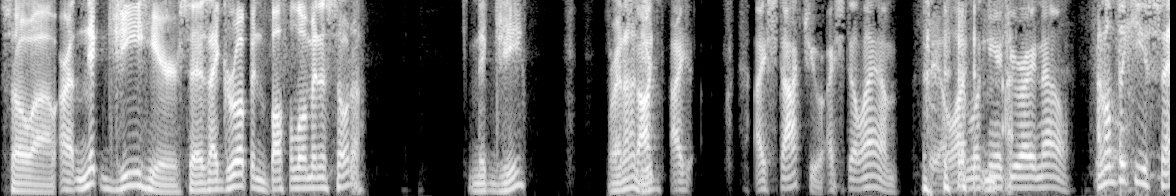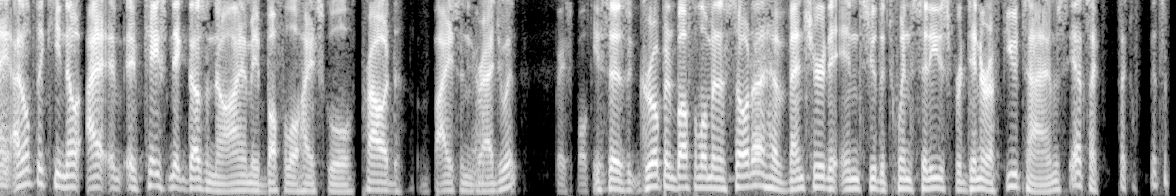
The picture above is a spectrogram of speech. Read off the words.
So uh all right, Nick G here says I grew up in Buffalo, Minnesota. Nick G. Right on, Stock- dude. I I stalked you. I still am. Phil, I'm looking at you right now. I don't think he's saying. I don't think he know. I, in, in case Nick doesn't know, I am a Buffalo High School proud Bison graduate. Baseball He says, grew up in Buffalo, Minnesota. Have ventured into the Twin Cities for dinner a few times. Yeah, it's like it's like it's a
